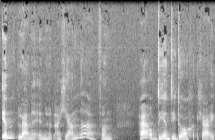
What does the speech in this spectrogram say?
inplannen in hun agenda, van hè, op die en die dag ga ik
